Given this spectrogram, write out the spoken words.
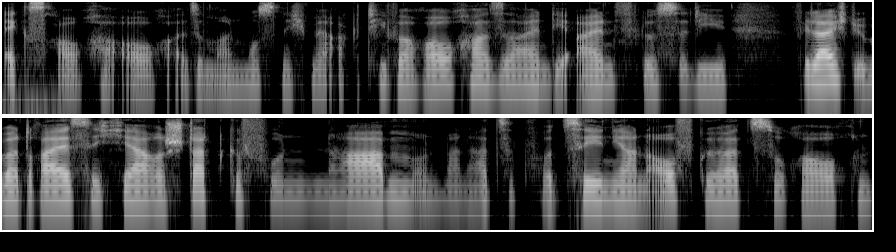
Ex-Raucher auch. Also man muss nicht mehr aktiver Raucher sein. Die Einflüsse, die vielleicht über 30 Jahre stattgefunden haben und man hat vor 10 Jahren aufgehört zu rauchen,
